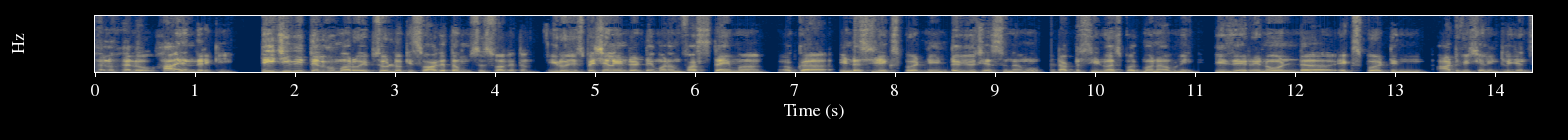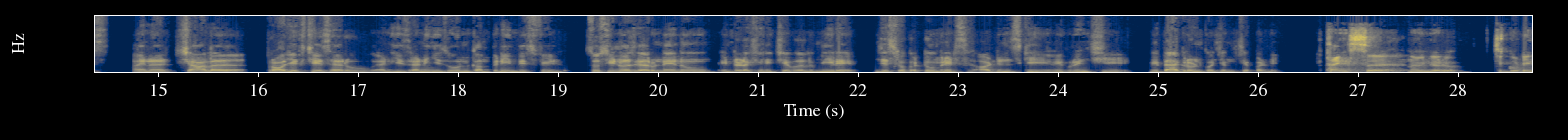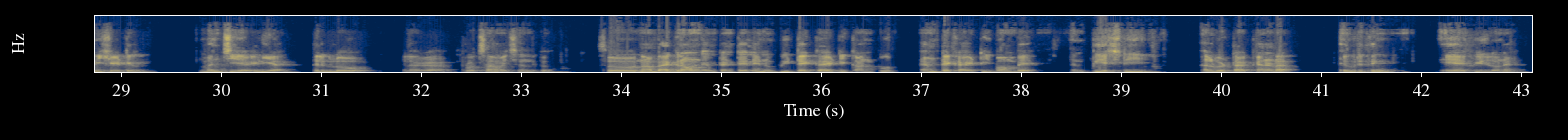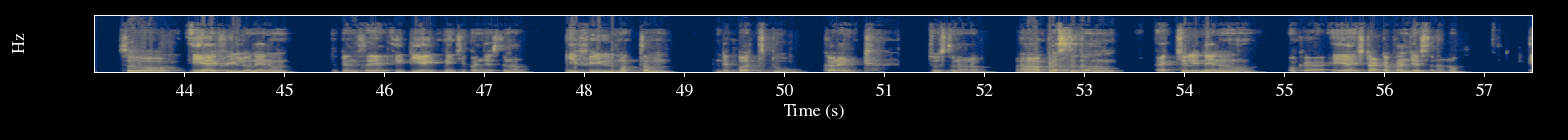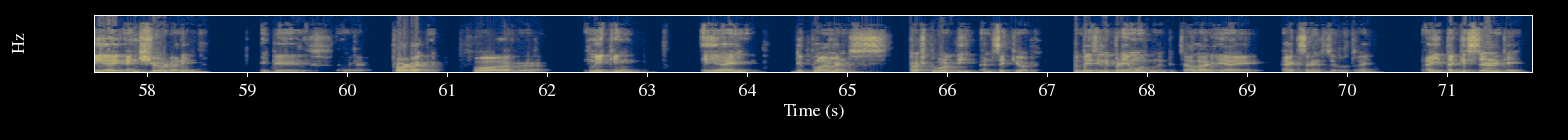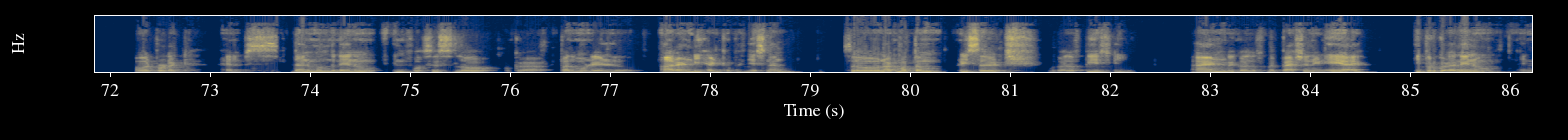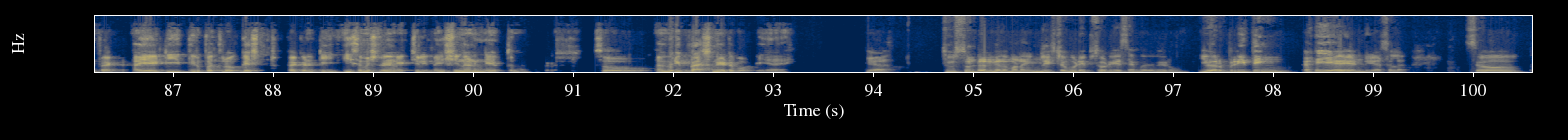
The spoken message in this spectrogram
Hello hello. Hi అందరికి. TGV Telugu మరో ఎపిసోడ్లోకి స్వాగతం సుస్వాగతం. ఈ రోజు స్పెషల్ ఏంటంటే మనం ఫస్ట్ టైం ఒక ఇండస్ట్రీ ఎక్స్పర్ట్ని ఇంటర్వ్యూ చేస్తున్నాము. Doctor Srinivas Padmanabhuni. Is a renowned expert in artificial intelligence ఆయన చాలా ప్రాజెక్ట్స్ చేశారు and he's running his own company in this field so Srinivas garu నేను ఇంట్రొడక్షన్ ఇచ్చేవాళ్ళు మీరే జస్ట్ ఒక టూ మినిట్స్ ఆడియన్స్కి మీ గురించి మీ బ్యాక్గ్రౌండ్ కొంచెం చెప్పండి. Thanks Naveen garu. It's good initiative మంచి ఐడియా తెలుగులో ఇలాగా ప్రోత్సాహం ఇచ్చినందుకు సో నా బ్యాక్గ్రౌండ్ ఏమిటంటే నేను BTech IIT Kanpur MTech IIT Bombay and PhD Alberta Canada everything AI ఫీల్డ్లోనే. So AI ఫీల్డ్లో నేను సే ఎయిటీ ఎయిట్ నుంచి పనిచేస్తున్నాను. ఈ ఫీల్డ్ మొత్తం అంటే బర్త్ టు కరెంట్ చూస్తున్నాను. ప్రస్తుతం యాక్చువల్లీ నేను ఒక ఏఐ స్టార్టప్ రన్ చేస్తున్నాను. ఏఐ ఎన్ష్యూర్డ్ అని. It is product for making AI deployments trustworthy and secure so basically ఇప్పుడు ఏమవుతుందంటే చాలా ఏఐ యాక్సిడెంట్స్ జరుగుతున్నాయి. అవి తగ్గించడానికి అవర్ ప్రోడక్ట్ హెల్ప్స్ దాని ముందు నేను ఇన్ఫోసిస్లో ఒక పదమూడేళ్ళు ఆర్ అండ్ డి పనిచేసినాను. సో నాకు మొత్తం research because of PhD and because of my passion in AI ఇప్పుడు కూడా నేను ఇన్ఫాక్ట్ ఐఐటి తిరుపతిలో గెస్ట్ ఫ్యాకల్టీ ఈ సెమిస్టర్ నేను యాక్చువల్లీ మెషిన్ అని నేర్పుతున్నాను so I'm very passionate about AI yeah చూస్తుంటాను కదా మనం ఇంగ్లీష్లో కూడా ఎపిసోడ్ చేసాం కదా మీరు యు ఆర్ బ్రీతింగ్ ఏఐ అండి అసలు. సో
